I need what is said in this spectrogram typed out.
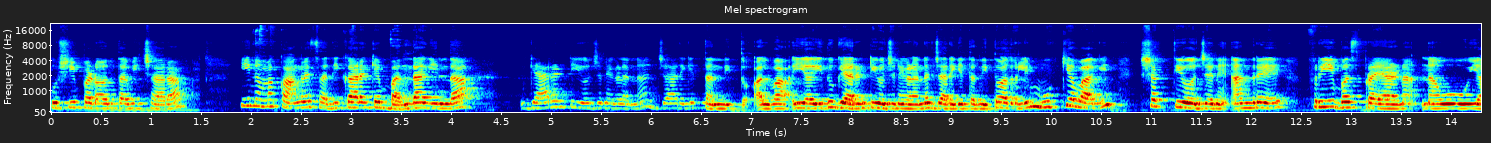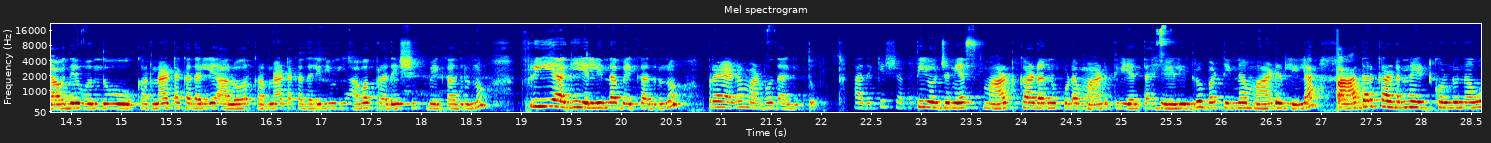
ಖುಷಿ ಪಡೋವಂಥ ವಿಚಾರ. ಈ ನಮ್ಮ ಕಾಂಗ್ರೆಸ್ ಅಧಿಕಾರಕ್ಕೆ ಬಂದಾಗಿಂದ ಗ್ಯಾರಂಟಿ ಯೋಜನೆಗಳನ್ನು ಜಾರಿಗೆ ತಂದಿತ್ತು ಅಲ್ವಾ? ಈ ಐದು ಗ್ಯಾರಂಟಿ ಯೋಜನೆಗಳನ್ನು ಜಾರಿಗೆ ತಂದಿತ್ತು. ಅದರಲ್ಲಿ ಮುಖ್ಯವಾಗಿ ಶಕ್ತಿ ಯೋಜನೆ ಅಂದರೆ ಫ್ರೀ ಬಸ್ ಪ್ರಯಾಣ. ನಾವು ಯಾವುದೇ ಒಂದು ಕರ್ನಾಟಕದಲ್ಲಿ, ಆಲ್ ಓವರ್ ಕರ್ನಾಟಕದಲ್ಲಿ ನೀವು ಯಾವ ಪ್ರದೇಶಕ್ಕೆ ಬೇಕಾದ್ರೂ ಫ್ರೀಯಾಗಿ ಎಲ್ಲಿಂದ ಬೇಕಾದ್ರೂ ಪ್ರಯಾಣ ಮಾಡ್ಬೋದಾಗಿತ್ತು. ಅದಕ್ಕೆ ಶಕ್ತಿ ಯೋಜನೆಯ ಸ್ಮಾರ್ಟ್ ಕಾರ್ಡನ್ನು ಕೂಡ ಮಾಡ್ತೀವಿ ಅಂತ ಹೇಳಿದರು, ಬಟ್ ಇನ್ನೂ ಮಾಡಿರಲಿಲ್ಲ. ಆಧಾರ್ ಕಾರ್ಡನ್ನು ಇಟ್ಕೊಂಡು ನಾವು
